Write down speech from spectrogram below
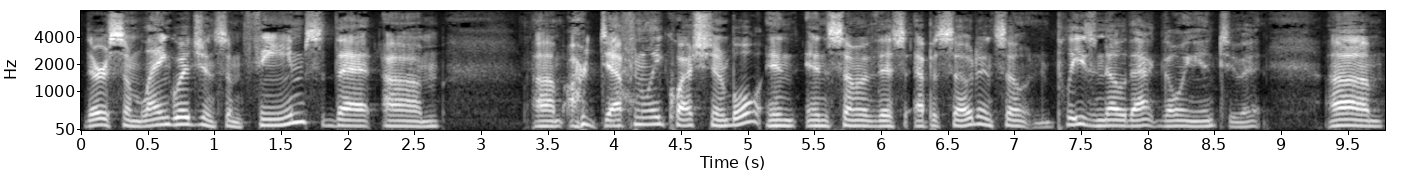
there's some language and some themes that um, um, are definitely questionable in in some of this episode, and so please know that going into it. Um,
